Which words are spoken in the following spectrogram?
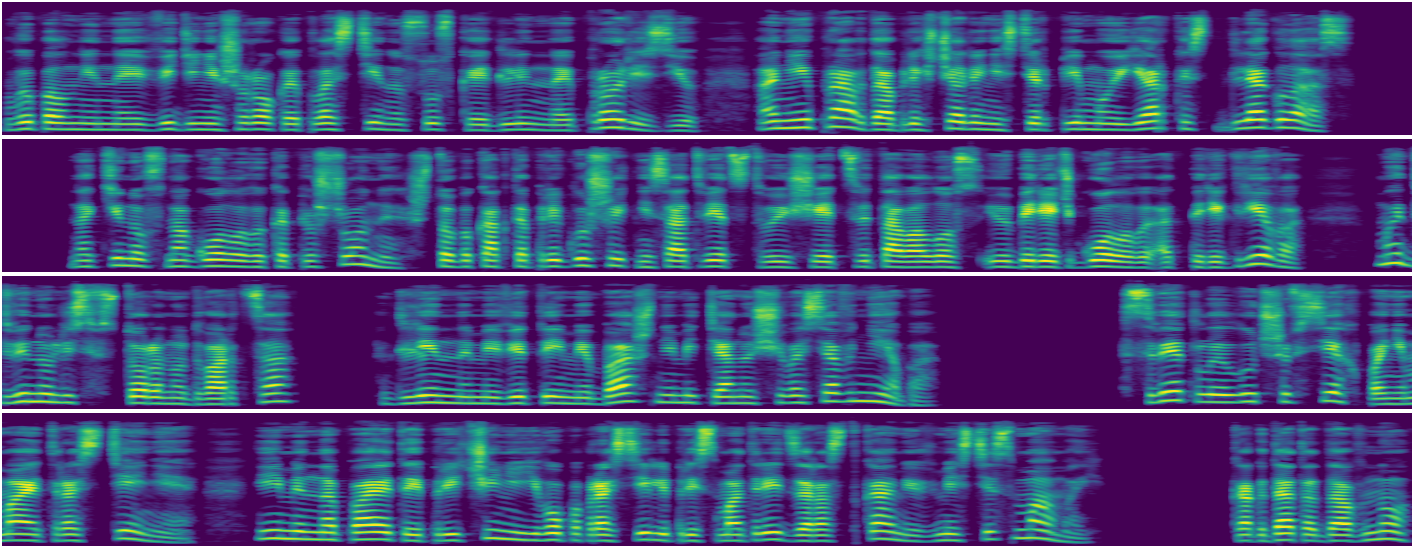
Выполненные в виде неширокой пластины с узкой длинной прорезью, они и правда облегчали нестерпимую яркость для глаз. Накинув на головы капюшоны, чтобы как-то приглушить несоответствующие цвета волос и уберечь головы от перегрева, мы двинулись в сторону дворца длинными витыми башнями, тянущегося в небо. Светлый лучше всех понимает растения, именно по этой причине его попросили присмотреть за ростками вместе с мамой. Когда-то давно,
